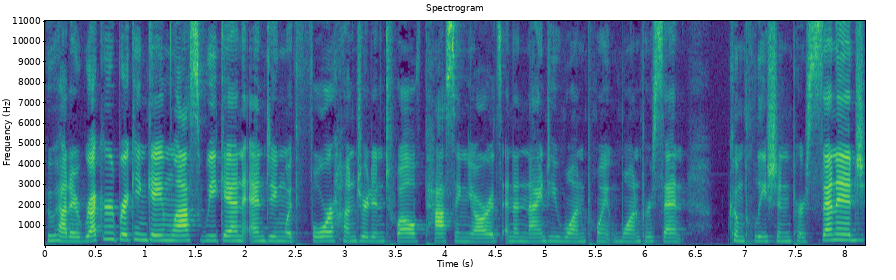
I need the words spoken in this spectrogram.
who had a record-breaking game last weekend, ending with 412 passing yards and a 91.1% completion percentage,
